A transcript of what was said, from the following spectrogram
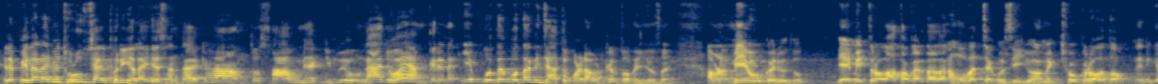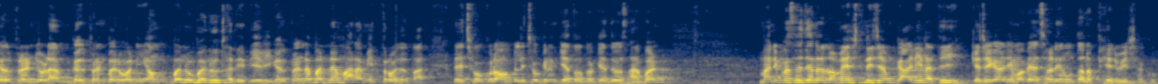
એટલે પેલાને બી થોડુંક સેલ્ફ રિયલાઇઝેશન થાય કે, હા, આમ તો સાવ મેં કીધું એવું ના જ હોય. આમ કરીને એ પોતે પોતાની જાત ઉપર ડાઉટ કરતો થઈ જશે. હમણાં મેં એવું કર્યું હતું. બે મિત્રો વાતો કરતા હતા અને હું વચ્ચે ઘૂસી ગયો. આમ એક છોકરો હતો, એની ગર્લફ્રેન્ડ જોડે આમ ગર્લફ્રેન્ડ બનવાની આમ બનુ બનુ થતી હતી એવી ગર્લફ્રેન્ડ બંને મારા મિત્રો જ હતા. તે છોકરો આમ પેલી છોકરીને કહેતો હતો કે, જો સાંભળ, મારી પાસે છે ને રમેશની જેમ ગાડી નથી કે જે ગાડીમાં બેસાડીને હું તને ફેરવી શકું.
